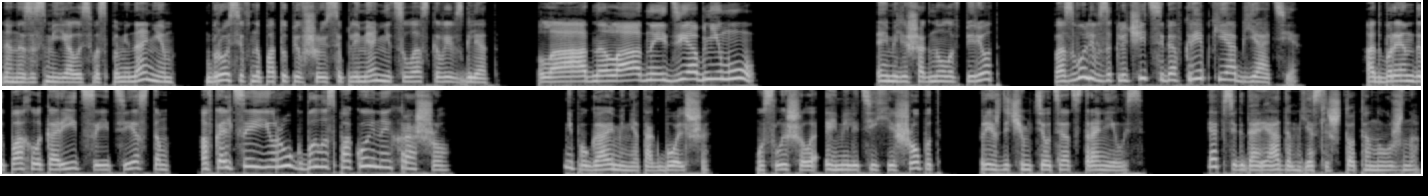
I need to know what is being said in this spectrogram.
Она засмеялась воспоминанием, бросив на потупившуюся племянницу ласковый взгляд. «Ладно, ладно, иди обниму!» Эмили шагнула вперед, позволив заключить себя в крепкие объятия. От бренды пахло корицей и тестом, а в кольце ее рук было спокойно и хорошо. «Не пугай меня так больше», — услышала Эмили тихий шепот, прежде чем тетя отстранилась. «Я всегда рядом, если что-то нужно».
